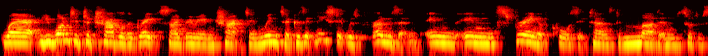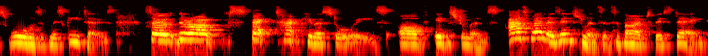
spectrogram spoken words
where you wanted to travel the great Siberian tract in winter because at least it was frozen. In, in spring, of course, it turns to mud and sort of swarms of mosquitoes. So there are spectacular stories of instruments, as well as instruments that survive to this day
